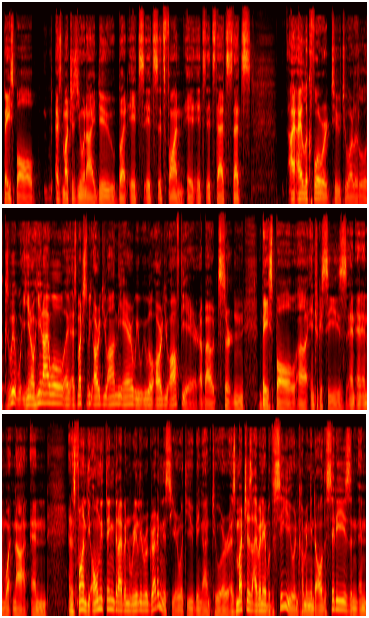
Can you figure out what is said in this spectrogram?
baseball as much as you and i do. But it's it's it's fun. It, it's it's that's that's I, I look forward to to our little because we you know he and I will as much as we argue on the air we, we will argue off the air about certain baseball uh, intricacies and, and and whatnot and and it's fun. The only thing that I've been really regretting this year with you being on tour, as much as I've been able to see you and coming into all the cities and and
